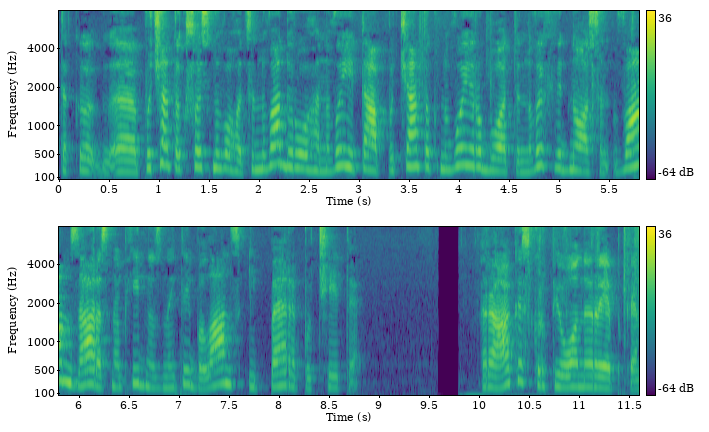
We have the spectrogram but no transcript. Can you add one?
Так, е, початок щось нового. Це нова дорога, новий етап, початок нової роботи, нових відносин. Вам зараз необхідно знайти баланс і перепочити. Раки, скорпіони, рибки.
